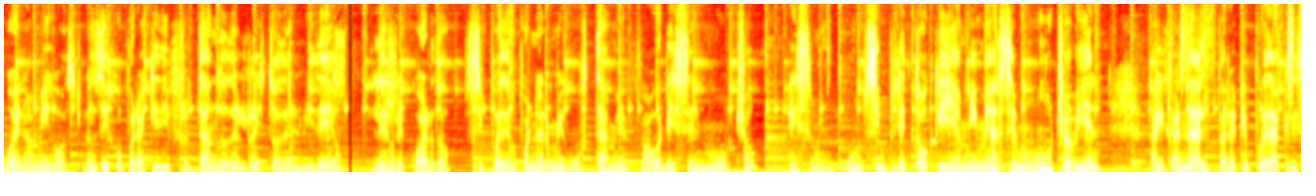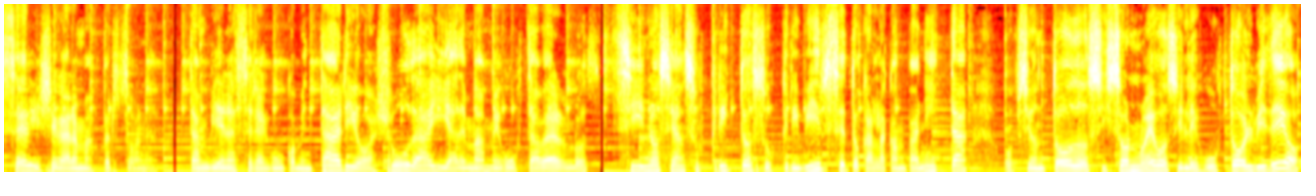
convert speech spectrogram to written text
Bueno amigos, los dejo por aquí disfrutando del resto del video. Les recuerdo, si pueden poner me gusta, me favorecen mucho. Es un, simple toque y a mí me hace mucho bien al canal para que pueda crecer y llegar a más personas. También hacer algún comentario ayuda y además me gusta verlos. Si no se han suscrito, suscribirse, tocar la campanita, opción todos. Si son nuevos y les gustó el video,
